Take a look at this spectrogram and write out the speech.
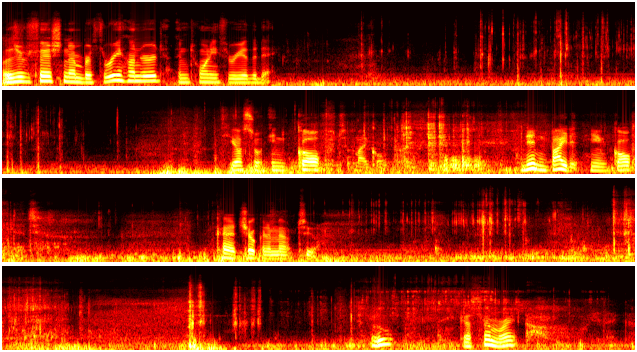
Lizard fish number 323 of the day. He also engulfed my gulp. He didn't bite it, he engulfed it. Kind of choking him out too. Ooh, got some right. Oh, go?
